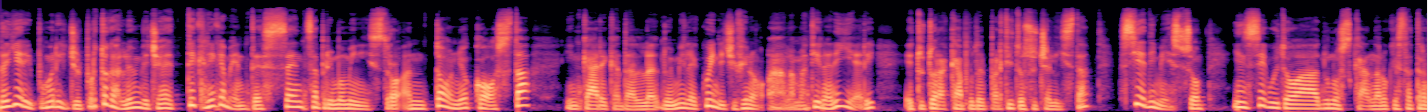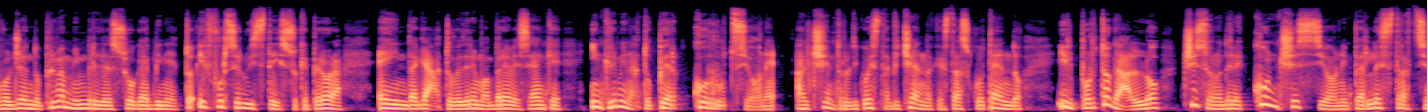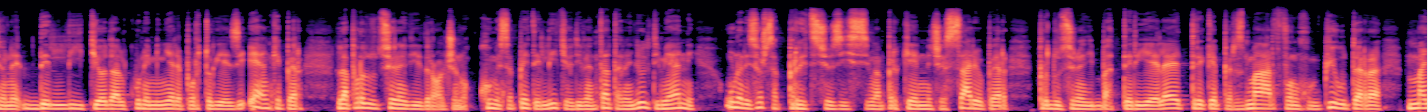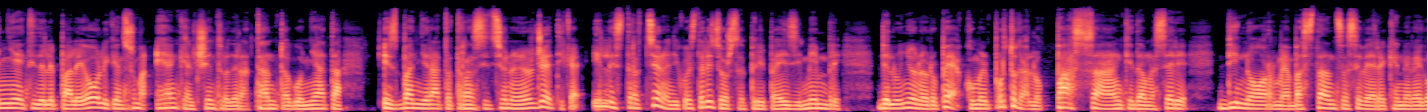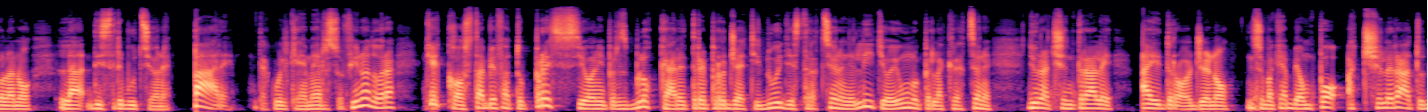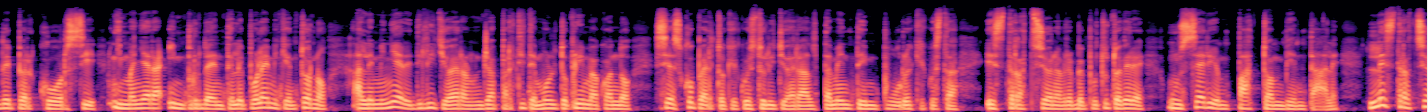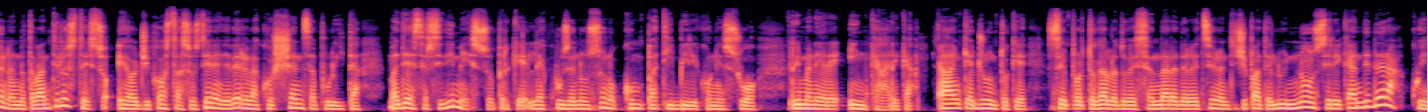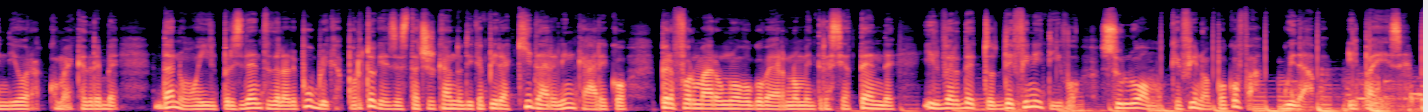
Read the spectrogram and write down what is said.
Da ieri pomeriggio il Portogallo invece è tecnicamente senza primo ministro. Antonio Costa, in carica dal 2015 fino alla mattina di ieri e tuttora capo del Partito Socialista, si è dimesso in seguito ad uno scandalo che sta travolgendo prima membri del suo gabinetto e forse lui stesso, che per ora è indagato, vedremo a breve se anche incriminato per corruzione al centro di questa vicenda che sta scuotendo il Portogallo ci sono delle concessioni per l'estrazione del litio da alcune miniere portoghesi e anche per la produzione di idrogeno. Come sapete il litio è diventata negli ultimi anni una risorsa preziosissima perché è necessario per produzione di batterie elettriche, per smartphone, computer, magneti delle pale eoliche, insomma è anche al centro della tanto agognata e sbandierata transizione energetica e l'estrazione di questa risorsa per i Paesi membri dell'Unione Europea come il Portogallo passa anche da una serie di norme abbastanza severe che ne regolano la distribuzione. Pare, da quel che è emerso fino ad ora, che Costa abbia fatto pressioni per sbloccare tre progetti, due di estrazione del litio e uno per la creazione di una centrale a idrogeno. Insomma che abbia un po' accelerato dei percorsi in maniera imprudente. Le polemiche intorno alle miniere di litio erano già partite molto prima quando si è scoperto che questo litio era altamente impuro e che questa estrazione avrebbe potuto avere un serio impatto ambientale. L'estrazione è andata avanti lo stesso e oggi Costa sostiene di avere la coscienza pulita, ma di essersi dimesso perché le accuse non sono compatibili con il suo rimanere in carica. Ha anche aggiunto che se il Portogallo dovesse andare ad elezioni anticipate lui non si ricandiderà, quindi ora, come accadrebbe da noi, il Presidente della Repubblica portoghese sta cercando di capire a chi dare l'incarico per formare un nuovo governo mentre si attende il verdetto definitivo sull'uomo che fino a poco fa guidava il paese.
